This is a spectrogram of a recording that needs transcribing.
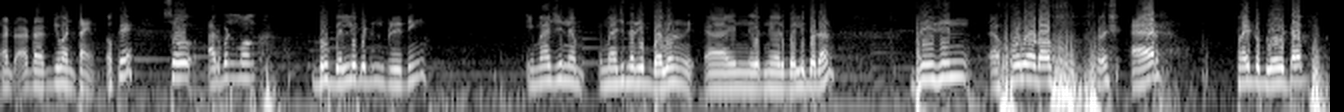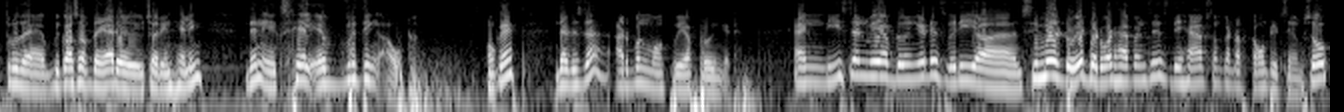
at, at a given time okay? So urban monk do belly button breathing. Imagine a imaginary balloon uh, in, your belly button. Breathe in a whole lot of fresh air. Try to blow it up through the because of the air which are inhaling. Then exhale everything out okay? That is the urban monk way of doing it. And the eastern way of doing it is very uh, similar to it but what happens is they have some kind of count it same so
